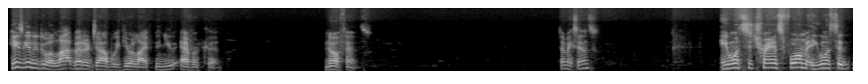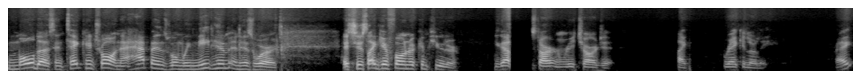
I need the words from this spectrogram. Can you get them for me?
He's going to do a lot better job with your life than you ever could. No offense. Does that make sense? He wants to transform it. He wants to mold us and take control. And that happens when we meet Him in His Word. It's just like your phone or computer. You got to start and recharge it like regularly, right?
